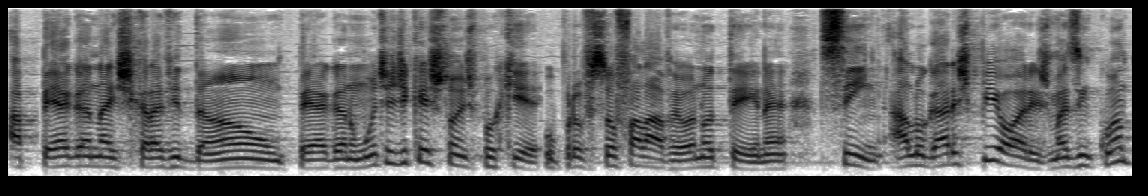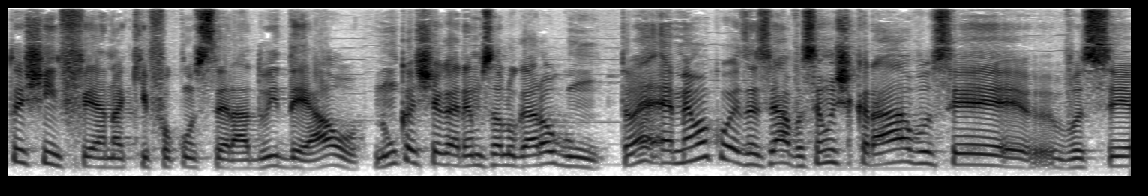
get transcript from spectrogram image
a pega na escravidão, pega num monte de questões, porque o professor falava, eu anotei, né? Sim, há lugares piores, mas enquanto este inferno aqui for considerado o ideal, nunca chegaremos a lugar algum. Então é, é a mesma coisa, né? Assim, ah, você é um escravo, você, você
